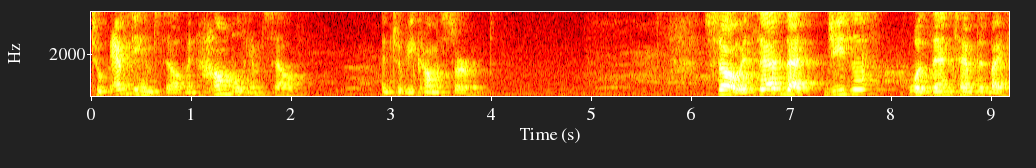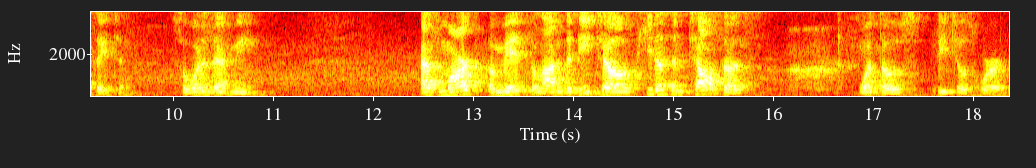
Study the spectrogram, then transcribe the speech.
to empty himself and humble himself and to become a servant. So it says that Jesus was then tempted by Satan. So what does that mean? As Mark omits a lot of the details, he doesn't tell us what those details were.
